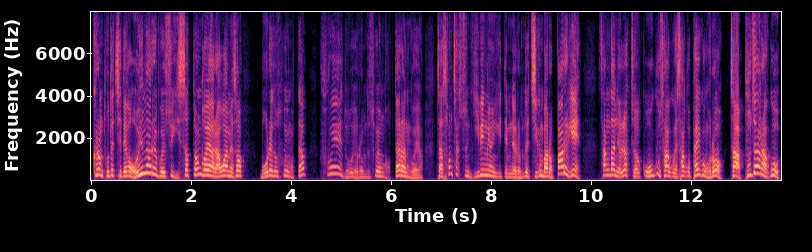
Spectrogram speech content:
그럼 도대체 내가 얼마를 벌 수 있었던 거야 라고 하면서 뭐래도 소용없다? 후회해도 여러분들 소용없다라는 거예요. 자, 선착순 200명이기 때문에 여러분들 지금 바로 빠르게 상단 연락처 5949-4980으로 자, 부자라고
